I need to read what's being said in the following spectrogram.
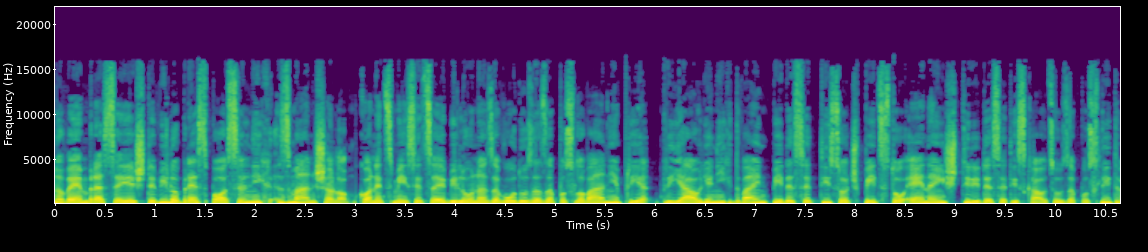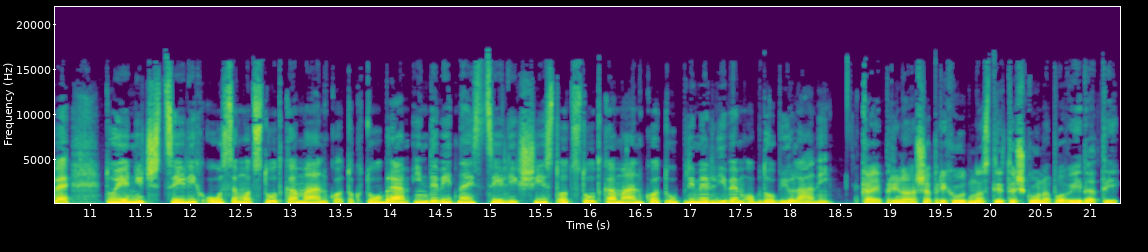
Novembra se je število brezposelnih zmanjšalo. Konec meseca je bilo na Zavodu za zaposlovanje prijavljenih 52 541 iskalcev zaposlitve, to je nič celih 8 odstotka manj kot oktobra in 19,6 odstotka manj kot v primerljivem obdobju lani. Kaj prinaša prihodnost, je težko napovedati.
